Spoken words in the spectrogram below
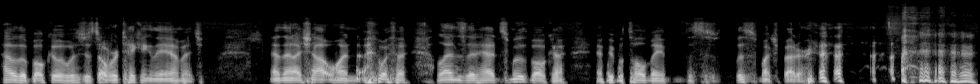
how the bokeh was just overtaking the image. And then I shot one with a lens that had smooth bokeh, and people told me this is this is much better.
